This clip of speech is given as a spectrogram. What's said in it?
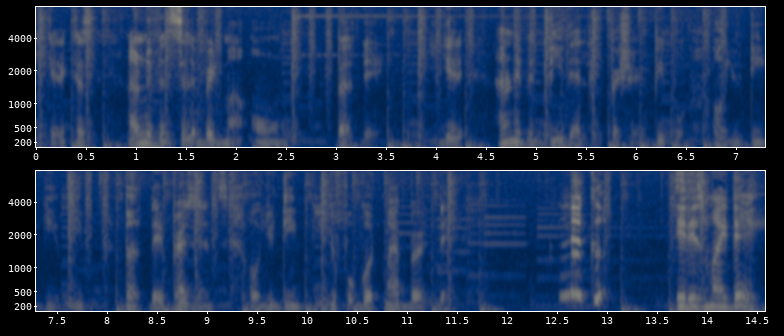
you get it? Because I don't even celebrate my own birthday. You get it? I don't even be there like pressuring people. Oh, you didn't give me birthday presents. Oh, you didn't. You forgot my birthday. Nigga, it is my day.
